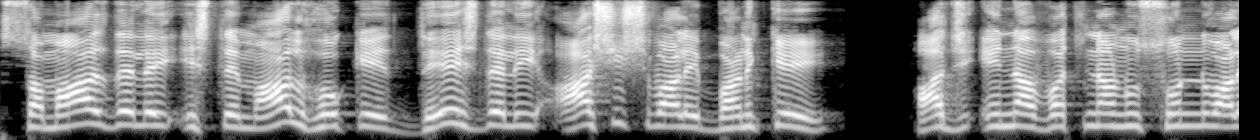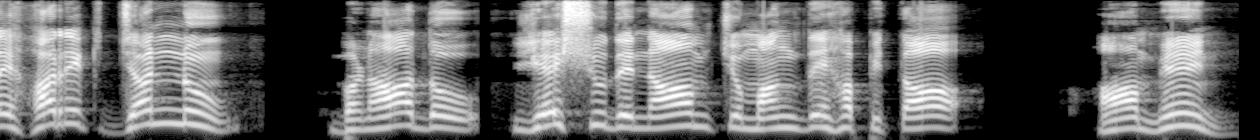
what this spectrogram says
ਸਮਾਜ ਦੇ ਲਈ ਇਸਤੇਮਾਲ ਹੋ ਕੇ, ਦੇਸ਼ ਦੇ ਲਈ ਆਸ਼ੀਸ਼ ਵਾਲੇ ਬਣ ਕੇ, ਅੱਜ ਇਹਨਾਂ ਵਚਨਾਂ ਨੂੰ ਸੁਣਨ ਵਾਲੇ ਹਰ ਇੱਕ ਜਨ ਨੂੰ ਬਣਾ ਦਿਓ ਯੀਸ਼ੂ ਦੇ ਨਾਮ ਚ ਮੰਗਦੇ ਹਾਂ ਪਿਤਾ। ਆਮੀਨ।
